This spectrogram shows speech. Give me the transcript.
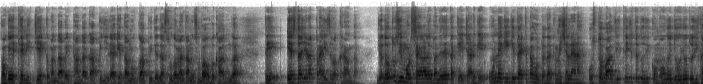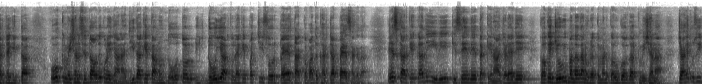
ਕਿਉਂਕਿ ਇੱਥੇ ਨੀਚੇ ਇੱਕ ਬੰਦਾ ਬੈਠਾ ਹੁੰਦਾ, ਕਾਪੀ ਜੀ ਲੈ ਕੇ ਤੁਹਾਨੂੰ ਕਾਪੀ ਤੇ ਦੱਸੂਗਾ, ਮੈਂ ਤੁਹਾਨੂੰ ਸਵੇਰ ਉਹ ਵਿਖਾ ਦੂੰਗਾ। ਤੇ ਇਸ ਦਾ ਜਿਹੜਾ ਪ੍ਰਾਈਸ ਵੱਖਰਾ ਹੁੰਦਾ। ਜਦੋਂ ਤੁਸੀਂ ਮੋਟਰਸਾਈਕਲ ਵਾਲੇ ਬੰਦੇ ਦੇ ਧੱਕੇ ਚੜ ਗਏ, ਉਹਨੇ ਕੀ ਕੀਤਾ? ਇੱਕ ਤਾਂ ਹੋਟਲ ਦਾ ਕਮਿਸ਼ਨ ਲੈਣਾ। ਉਸ ਤੋਂ ਬਾਅਦ ਜਿੱਥੇ ਜਿੱਥੇ ਤੁਸੀਂ ਘੁੰਮੋਗੇ, ਜੋ ਜੋ ਤੁਸੀਂ ਖਰਚਾ ਕੀਤਾ, ਉਹ ਕਮਿਸ਼ਨ ਸਿੱਧਾ ਉਹਦੇ ਕੋਲੇ ਜਾਣਾ ਜਿਹਦਾ ਕਿ ਤੁਹਾਨੂੰ 2 ਤੋਂ 2000 ਤੋਂ ਲੈ ਕੇ 2500 ਰੁਪਏ ਤੱਕ ਵੱਧ ਖਰਚਾ ਪੈ ਸਕਦਾ। ਇਸ ਕਰਕੇ ਕਦੀ ਵੀ ਕਿਸੇ ਦੇ ਧੱਕੇ ਨਾ ਚੜਿਆ ਜੇ। ਕਿਉਂਕਿ ਜੋ ਵੀ ਬੰਦਾ ਤੁਹਾਨੂੰ ਰეკਮੈਂਡ ਕਰੂਗਾ ਉਹਦਾ ਕਮਿਸ਼ਨ ਆ। ਚਾਹੇ ਤੁਸੀਂ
